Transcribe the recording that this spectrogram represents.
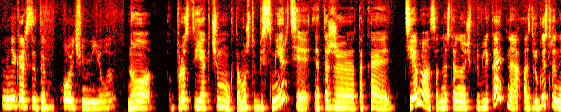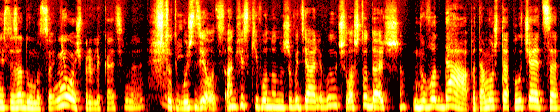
Мне кажется, это очень мило. Но Просто я к чему? К тому, что бессмертие – это же такая тема, с одной стороны, очень привлекательная, а с другой стороны, если задуматься, не очень привлекательная. Что ты будешь делать? Английский вон он уже в идеале выучил, а что дальше? Ну вот да, потому что, получается,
